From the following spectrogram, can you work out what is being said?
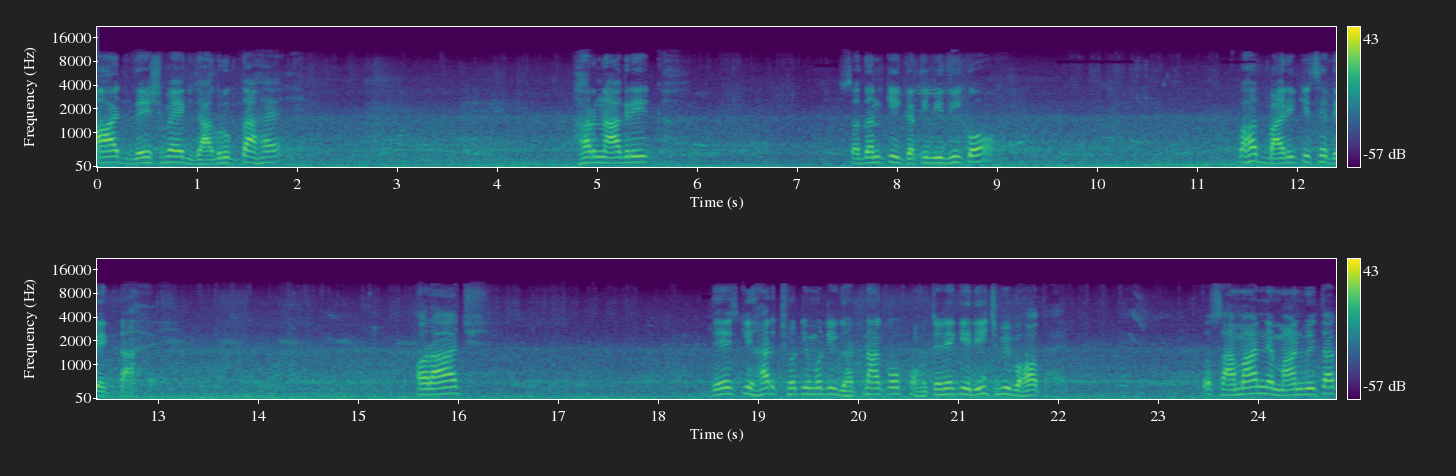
आज देश में एक जागरूकता है। हर नागरिक सदन की गतिविधि को बहुत बारीकी से देखता है। और आज देश की हर छोटी मोटी घटना को पहुँचने की रीच भी बहुत है। तो सामान्य मानवी तक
